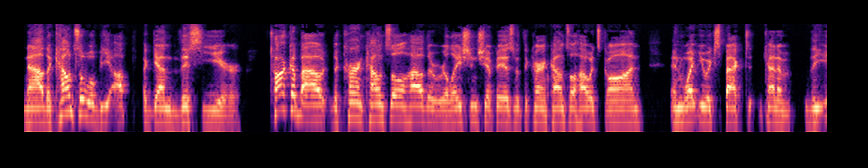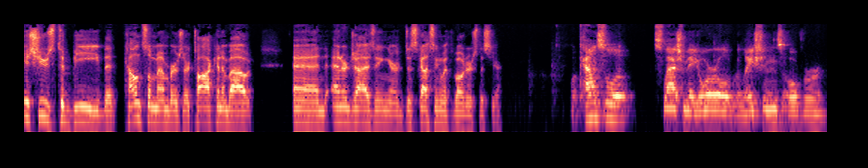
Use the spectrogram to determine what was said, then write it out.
Now, the council will be up again this year. Talk about the current council, how the relationship is with the current council, how it's gone, and what you expect kind of the issues to be that council members are talking about and energizing or discussing with voters this year. Well, council slash mayoral relations over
